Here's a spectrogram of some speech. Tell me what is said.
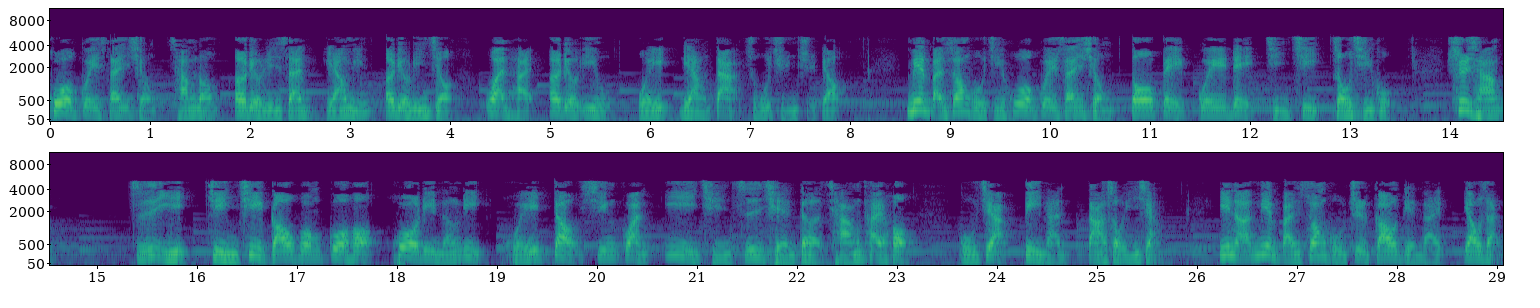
货柜三雄长荣二六零三、阳明二六零九、万海二六一五为两大族群指标，面板双虎及货柜三雄都被归类景气周期股，市场质疑景气高峰过后获利能力回到新冠疫情之前的常态后，股价必然大受影响。因而面板双虎至高点来腰斩，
